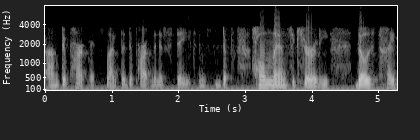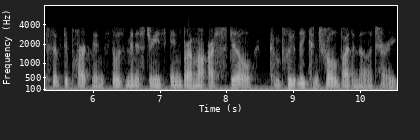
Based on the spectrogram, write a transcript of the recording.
um, departments like the Department of State and De- Homeland Security. Those types of departments, those ministries in Burma, are still completely controlled by the military,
